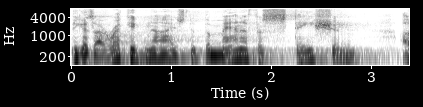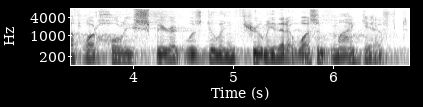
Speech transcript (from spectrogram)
because I recognized that the manifestation of what Holy Spirit was doing through me, that it wasn't my gift.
